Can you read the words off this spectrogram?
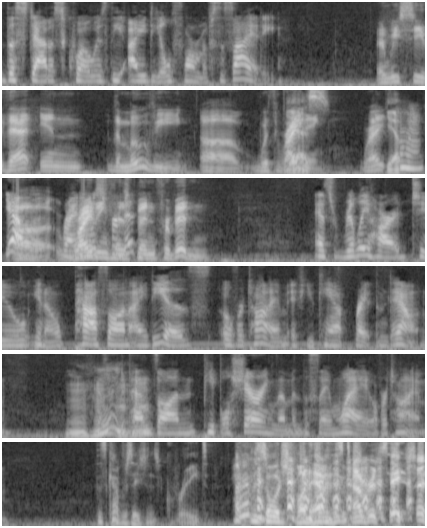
the status quo is the ideal form of society. And we see that in the movie uh, with writing, Yes. right? Yep. Yeah, Uh, writing, writing has been forbidden. It's really hard to, you know, pass on ideas over time if you can't write them down. Mm-hmm. 'Cause It depends on people sharing them in the same way over time. This conversation is great. I'm having so much fun having this conversation.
